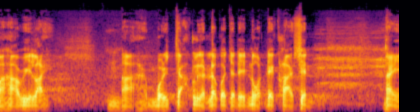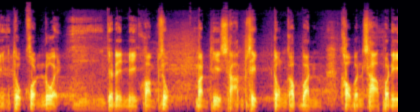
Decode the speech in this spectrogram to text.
มหาวิทยาลัยบริจาคเลือดแล้วก็จะได้นวดได้คลายเส้นให้ทุกคนด้วย จะได้มีความสุขวันที่ 30 ตรงกับวันเข้าพรรษาพอดี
